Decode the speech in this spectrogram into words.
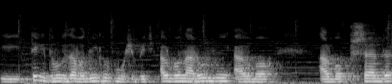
i tych dwóch zawodników musi być albo na równi, albo, albo przed e,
